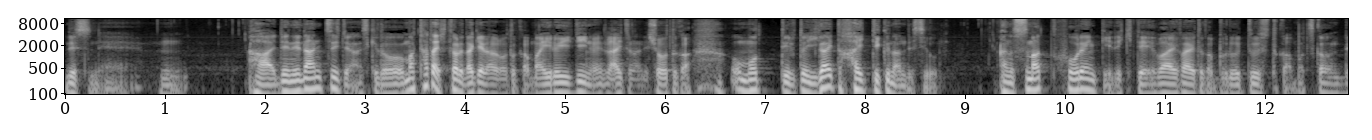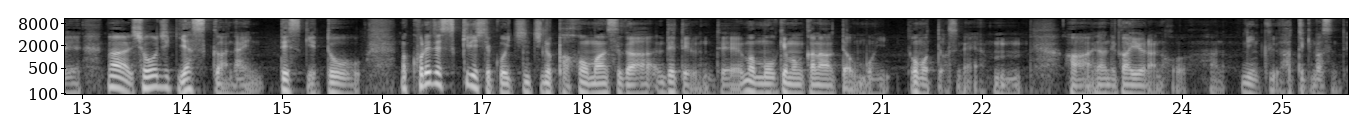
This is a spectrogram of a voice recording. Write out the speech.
い、ですね。うん。はい、で値段についてなんですけど、まあ、ただ光るだけだろうとか、まあ、LED のライトなんでしょうとか思ってると意外とハイテクなんですよ。あのスマホ連携できて w i f i とか Bluetooth とかも使うんで、まあ、正直安くはないんですけど、まあ、これですっきりしてこう1日のパフォーマンスが出てるんで、まあ儲けもんかなって思い思ってますね。うん、はい、なんで概要欄の方あのリンク貼ってきますんで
